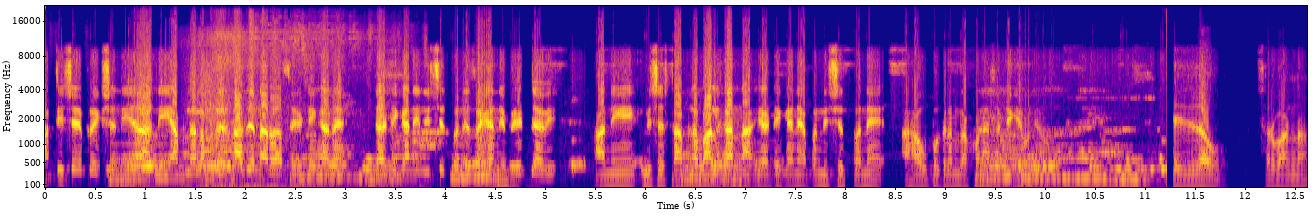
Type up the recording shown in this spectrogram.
अतिशय प्रेक्षणीय आणि आपल्याला प्रेरणा देणार असं हे ठिकाण आहे. त्या ठिकाणी निश्चितपणे सगळ्यांनी भेट द्यावी आणि विशेषतः आपल्या बालकांना या ठिकाणी आपण निश्चितपणे हा उपक्रम दाखवण्यासाठी घेऊन येऊ. जिजाऊ सर्वांना.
